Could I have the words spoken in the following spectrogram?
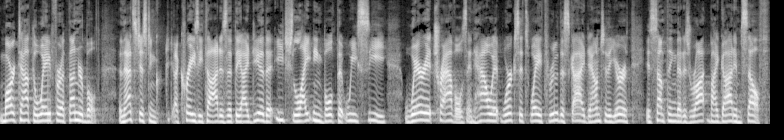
marked out the way for a thunderbolt. And that's just a crazy thought is that the idea that each lightning bolt that we see, where it travels and how it works its way through the sky down to the earth, is something that is wrought by God Himself.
